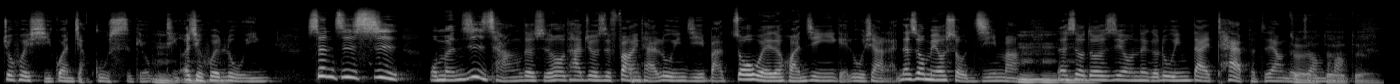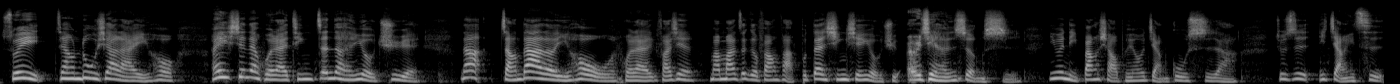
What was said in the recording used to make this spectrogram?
就会习惯讲故事给我们听，而且会录音，甚至是。我们日常的时候，他就是放一台录音机，把周围的环境音给录下来。那时候没有手机嘛，那时候都是用那个录音带 tap 这样的状况。所以这样录下来以后，哎，现在回来听真的很有趣哎。那长大了以后，我回来发现妈妈这个方法不但新鲜有趣，而且很省时。因为你帮小朋友讲故事啊，就是你讲一次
